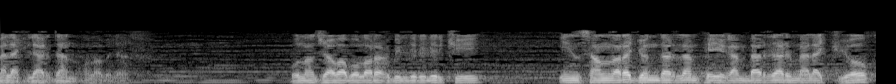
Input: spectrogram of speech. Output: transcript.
mələklərdən ola bilər. Buna cavab olaraq bildirilir ki, insanlara göndərilən peyğəmbərlər mələk yox,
